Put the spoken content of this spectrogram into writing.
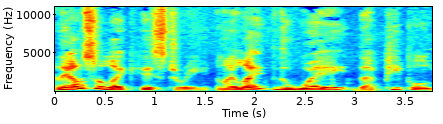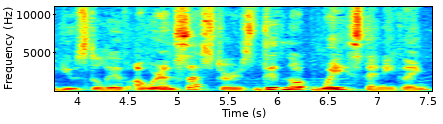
And I also like history, and I like the way that people used to live. Our ancestors did not waste anything.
